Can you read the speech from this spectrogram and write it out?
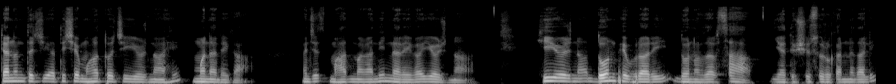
त्यानंतरची अतिशय महत्त्वाची योजना आहे मनरेगा म्हणजेच महात्मा गांधी नरेगा योजना. ही योजना दोन फेब्रुवारी दोन हजार सहा या दिवशी सुरू करण्यात आली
